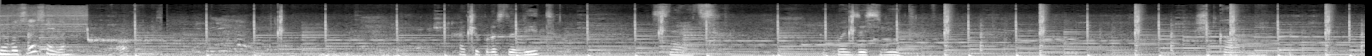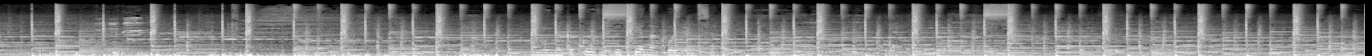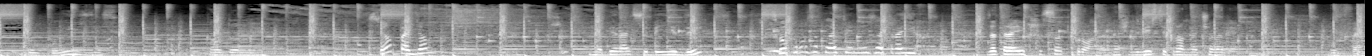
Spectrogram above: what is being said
мы вот сюда сядем? Хочу просто вид снять. Какой здесь вид. Шикарный. Мы на какой высоте находимся? Дубы здесь, колдуны. Все, пойдем набирать себе еды. Сколько мы заплатили за троих? За троих 600 крон, значит 200 крон на человека. Буфе.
